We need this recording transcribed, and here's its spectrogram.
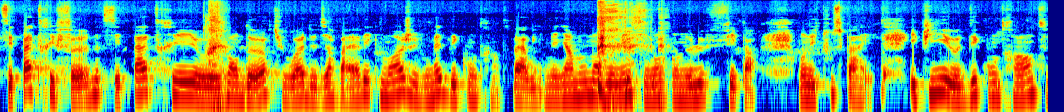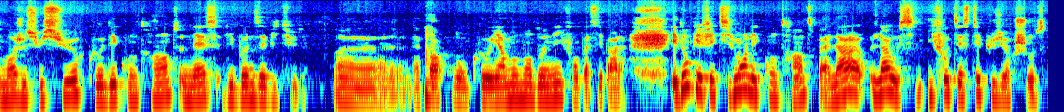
C'est pas très fun, c'est pas très euh, vendeur, tu vois, de dire bah avec moi je vais vous mettre des contraintes. Bah oui, mais il y a un moment donné, sinon on ne le fait pas. On est tous pareils. Et puis euh, des contraintes, moi je suis sûre que des contraintes naissent des bonnes habitudes. Euh, D'accord. Mm. Donc euh, il y a un moment donné, il faut en passer par là. Et donc effectivement, les contraintes, bah, là, là aussi, il faut tester plusieurs choses.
